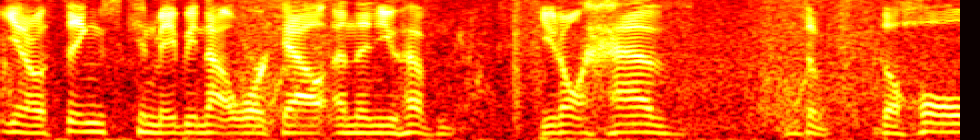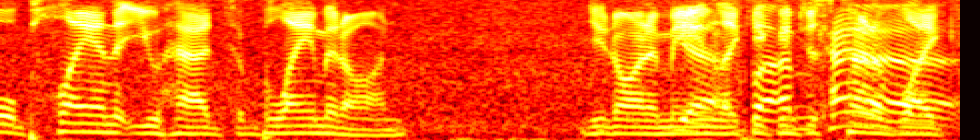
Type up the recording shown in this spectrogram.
you know, things can maybe not work out, and then you have, you don't have the the whole plan that you had to blame it on. You know what I mean? Yeah, like you can I'm just kind of kinda- like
